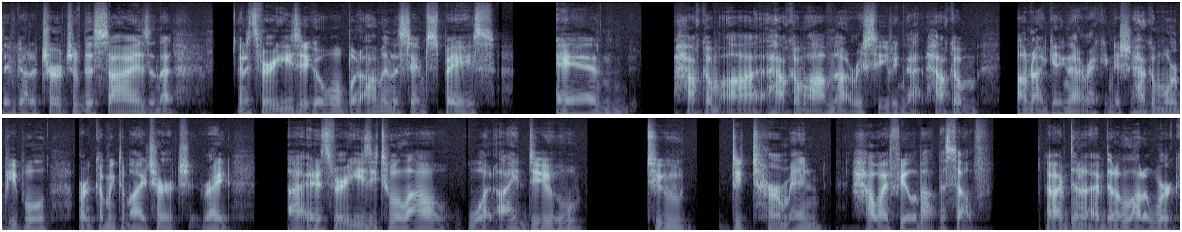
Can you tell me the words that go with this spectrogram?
they've got a church of this size and that and it's very easy to go well but i'm in the same space and how come i how come i'm not receiving that? How come i'm not getting that recognition? How come more people aren't coming to my church? Right? Uh, and it's very easy to allow what i do to determine how i feel about the self now, I've done I've done a lot of work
